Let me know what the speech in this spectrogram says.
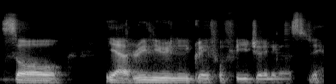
So yeah, really, really grateful for you joining us today.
